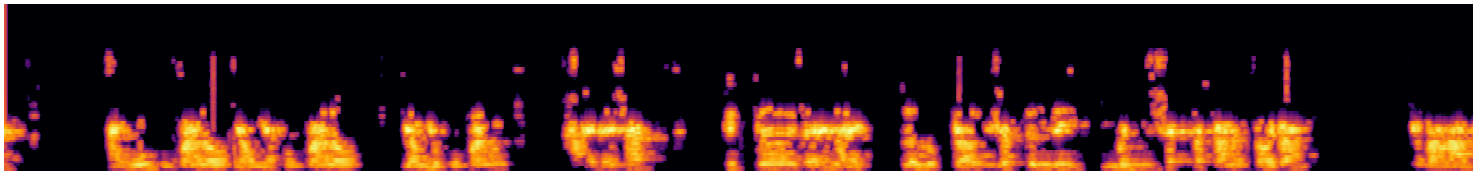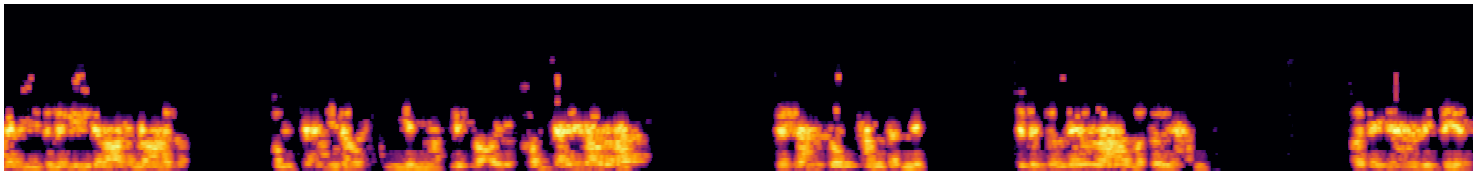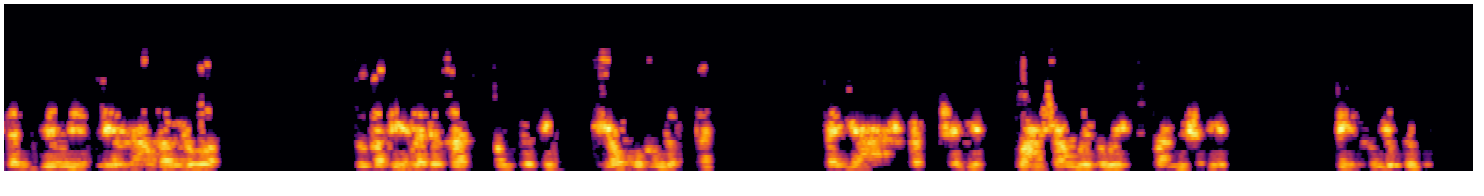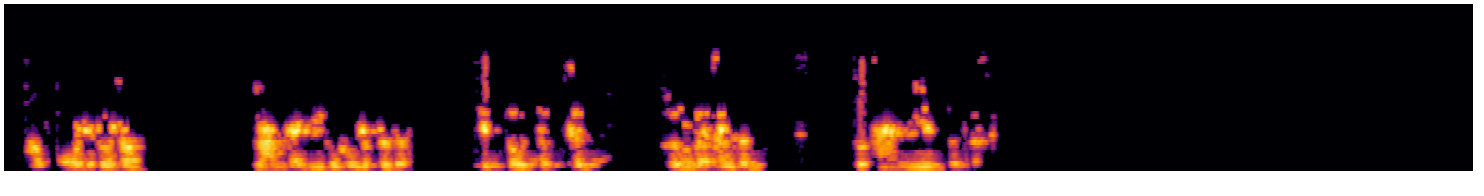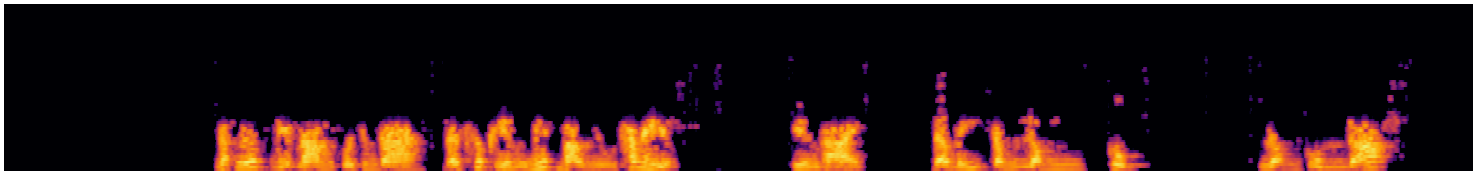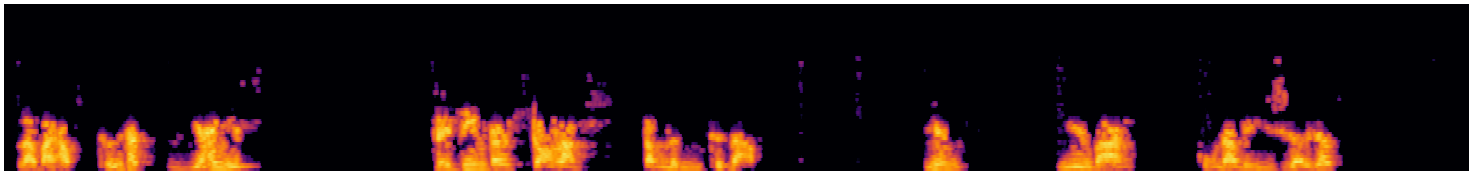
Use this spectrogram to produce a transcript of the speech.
ăn uống cũng phá lô, nhậu nhẹt cũng phá lô, dâm dục cũng phá lô. Hại thể xác, cái cơ thể này là luật trời rất tinh vi, minh xét tất cả những tội trạng các bạn làm cái gì thì nó ghi cái đó trong đó hết. Rồi không chạy đi đâu, nhìn mặt biết tội rồi không chạy đi đâu được hết. Thì ráng tôn thân tịnh nghiệp chứ đừng có leo lao mà tự hành ở thế gian vì tiền, tình duyên nghiệp nếu giao hơn thua. Tôi có tiền là được hết, không được tiền, rốt cũng không được hết. Tới già rất sẽ biết, qua 60 tuổi, bạn mới sẽ biết. Tiền không giúp tôi học khổ cho tôi thôi. Làm cái gì cũng không giúp tôi được. Chính tôi tự thân hướng về thanh tịnh. Tôi an nhiên tự tại đất nước Việt Nam của chúng ta đã xuất hiện biết bao nhiêu thánh hiền. Hiện tại đã bị trong gâm cùng. Gâm cùng đó là bài học thử thách giải nhiệt. Để tiến tới trọn lành tâm linh thức đạo. Nhưng nhiều bạn cũng đã bị rơi rớt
